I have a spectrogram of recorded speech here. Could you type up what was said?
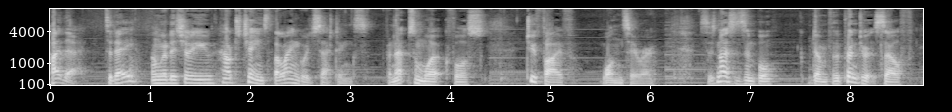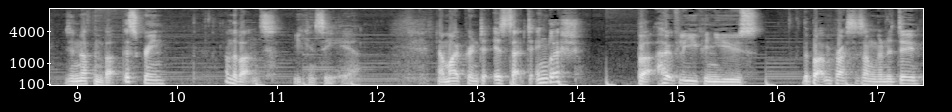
Hi there, today I'm going to show you how to change the language settings for Epson WorkForce 2510. So it's nice and simple, can be done from the printer itself using nothing but this screen and the buttons you can see here. Now my printer is set to English, but hopefully you can use the button presses I'm going to do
